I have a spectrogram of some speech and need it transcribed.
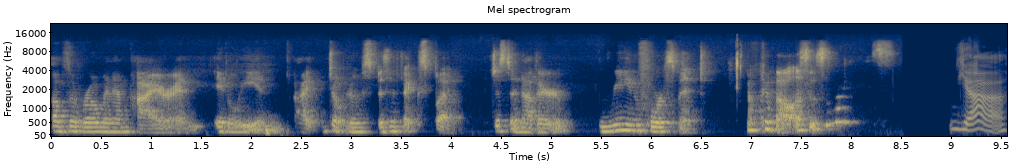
of the Roman Empire and Italy, and I don't know specifics, but just another reinforcement of Catholicism. Yeah,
